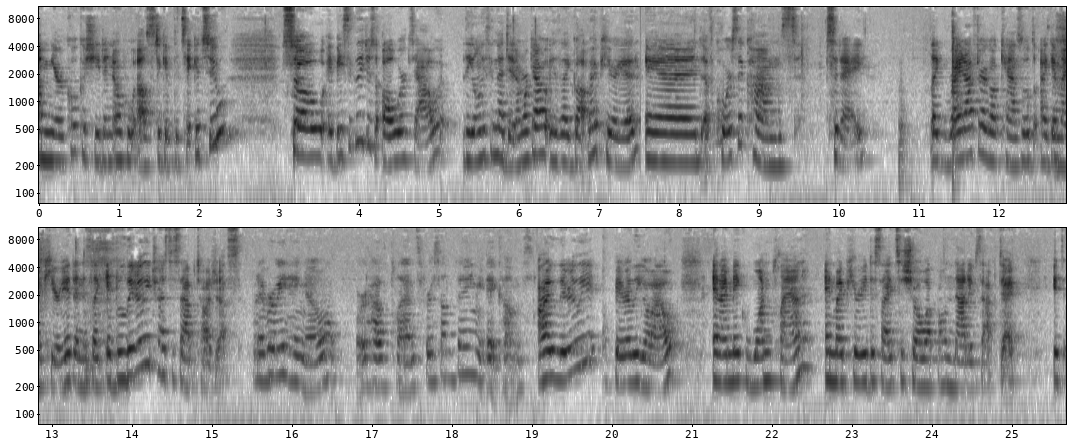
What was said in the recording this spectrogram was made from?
a miracle because she didn't know who else to give the ticket to. So it basically just all worked out. The only thing that didn't work out is i got my period and of course it comes today. Like right after I got canceled, I get my period and it's like, it literally tries to sabotage us. Whenever we hang out or have plans for something, it comes. I literally barely go out and I make one plan and my period decides to show up on that exact day. It's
